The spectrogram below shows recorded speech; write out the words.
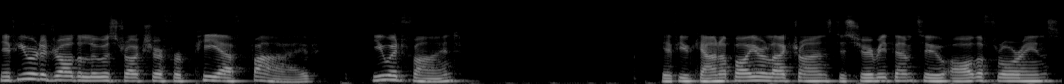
If you were to draw the Lewis structure for PF5, you would find if you count up all your electrons, distribute them to all the fluorines,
